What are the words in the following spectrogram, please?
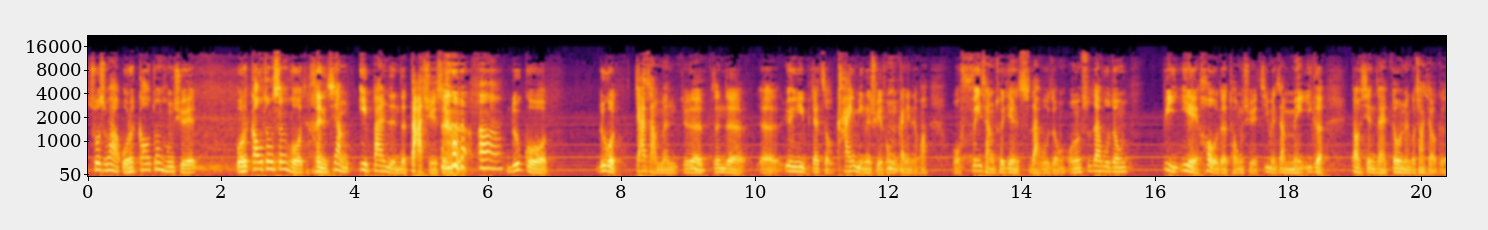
说实话，我的高中同学，我的高中生活很像一般人的大学生活。嗯，如果如果家长们觉得嗯真的、呃愿意比较走开明的学风嗯概念的话，我非常推荐师大附中。我们师大附中毕业后的同学，基本上每一个到现在都能够唱校歌，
